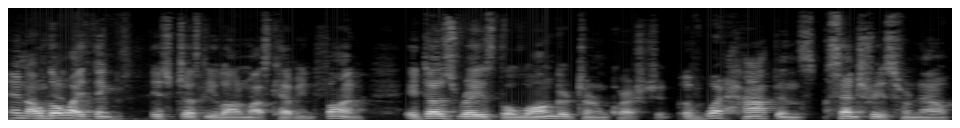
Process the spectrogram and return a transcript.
And although I think it's just Elon Musk having fun, it does raise the longer term question of what happens centuries from now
